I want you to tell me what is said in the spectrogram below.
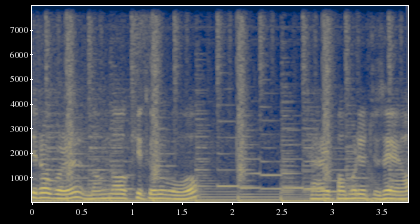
시럽을 넉넉히 두르고 잘 버무려 주세요.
